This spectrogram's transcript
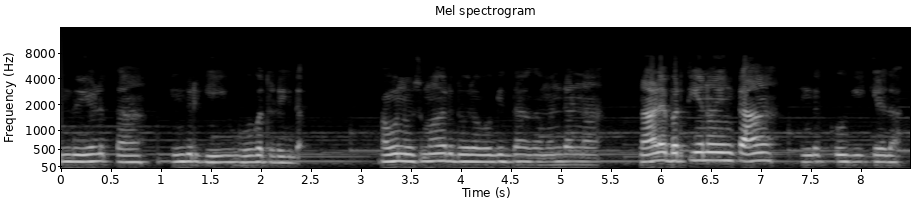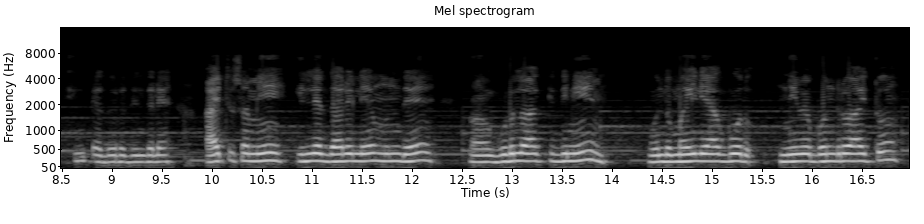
ಎಂದು ಹೇಳುತ್ತಾ ಹಿಂದಿರುಗಿ ಹೋಗತೊಡಗಿದ. ಅವನು ಸುಮಾರು ದೂರ ಹೋಗಿದ್ದಾಗ, ಮಂದಣ್ಣ, ನಾಳೆ ಬರ್ತೀಯನೋ ಎಂಟ ಎಂದು ಕೂಗಿ ಕೇಳ್ದ. ಎಂಟ ದೂರದಿಂದಲೇ? ಆಯ್ತು ಸ್ವಾಮಿ, ಇಲ್ಲೇ ದಾರಿಲಿ ಮುಂದೆ ಗುಡಲು ಹಾಕಿದ್ದೀನಿ. ಒಂದು ಮೈಲಿ ಆಗ್ಬೋದು. ನೀವೇ ಬಂದ್ರು ಆಯ್ತು.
